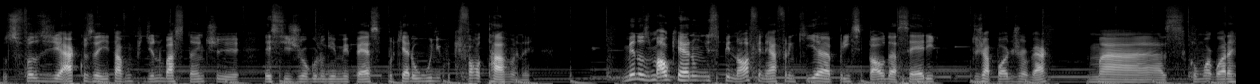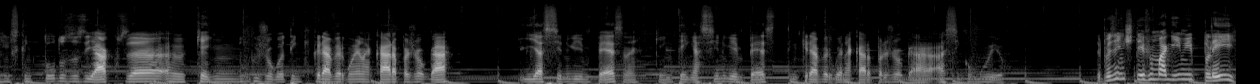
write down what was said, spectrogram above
os fãs de Yakuza aí estavam pedindo bastante esse jogo no Game Pass, porque era o único que faltava, né. Menos mal que era um spin-off, né, a franquia principal da série, tu já pode jogar. Mas como agora a gente tem todos os Yakuza, quem nunca jogou tem que criar vergonha na cara para jogar e assina o Game Pass, né? Quem tem assina o Game Pass tem que criar vergonha na cara para jogar, assim como eu. Depois a gente teve uma gameplay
